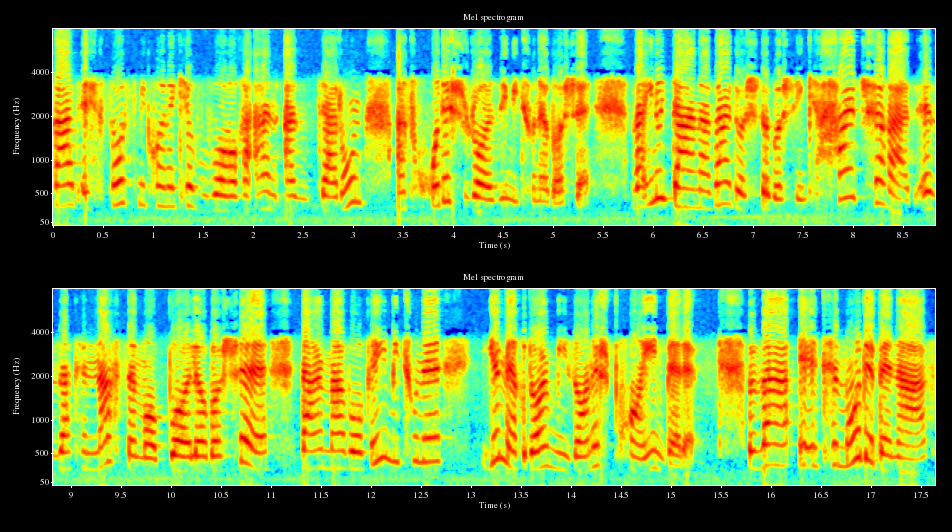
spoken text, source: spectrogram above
فرد احساس می‌کنه که واقعا از درون از خودش راضی می‌تونه باشه. و اینو در نظر داشته باشین که هر چقدر عزت نفس ما بالا باشه در مواقعی می‌تونه یه مقدار میزانش پایین بره. و اعتماد به نفس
